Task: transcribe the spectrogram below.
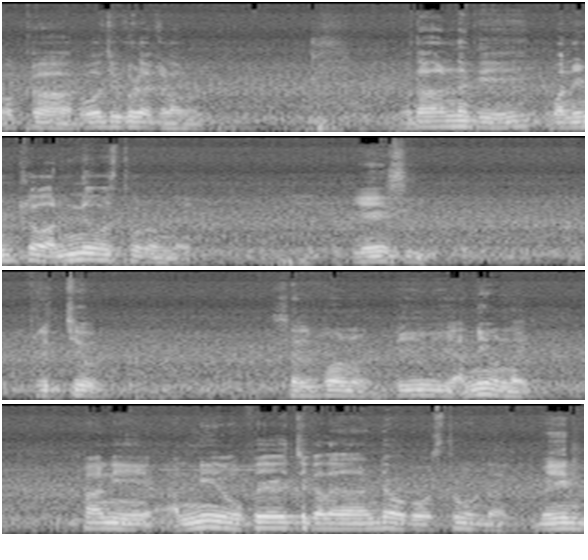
ఒక రోజు కూడా అక్కడ ఉదాహరణకి మన ఇంట్లో అన్ని వస్తువులు ఉన్నాయి. AC fridge cell phone TV అన్నీ ఉన్నాయి. కానీ అన్నీ ఉపయోగించగలగాలంటే ఒక వస్తువు ఉండాలి. మెయిన్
